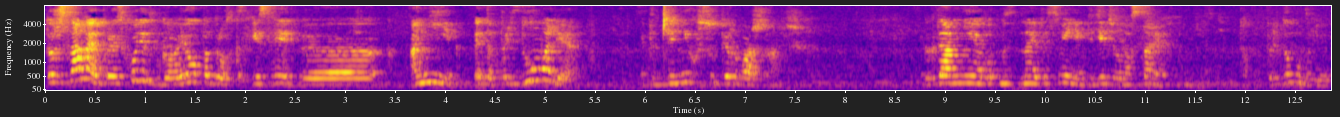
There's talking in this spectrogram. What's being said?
То же самое происходит в голове у подростков. Если э, они это придумали, это для них супер важно. Когда мне вот на, на этой смене, где дети у нас сами там, придумывали,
